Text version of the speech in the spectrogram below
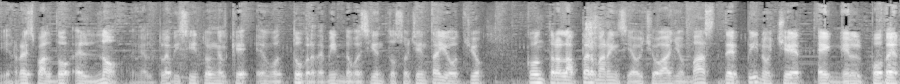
y respaldó el no en el plebiscito en el que en octubre de 1988 contra la permanencia ocho años más de Pinochet en el poder.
